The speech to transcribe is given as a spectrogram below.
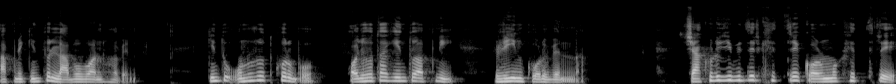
আপনি কিন্তু লাভবান হবেন। কিন্তু অনুরোধ করব, অযথা কিন্তু আপনি ঋণ করবেন না। চাকরিজীবীদের ক্ষেত্রে কর্মক্ষেত্রে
